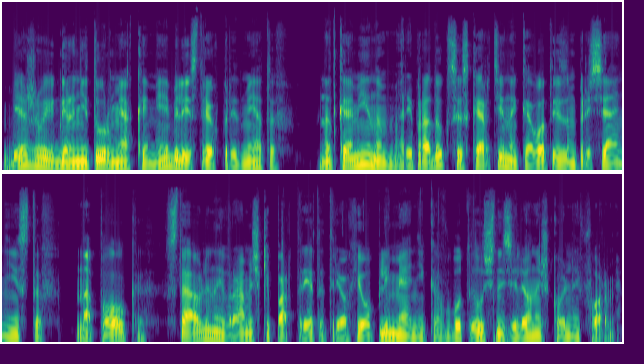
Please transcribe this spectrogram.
Бежевый гарнитур мягкой мебели из трех предметов. Над камином репродукция с картины кого-то из импрессионистов. На полках вставленные в рамочки портреты трех его племянников в бутылочной зеленой школьной форме.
